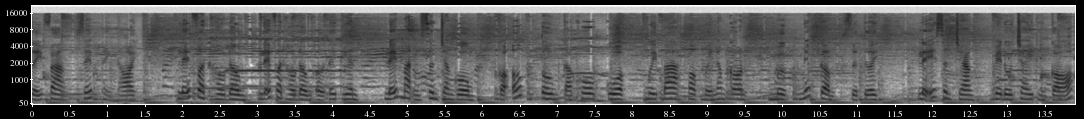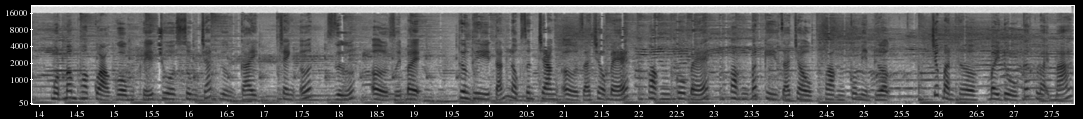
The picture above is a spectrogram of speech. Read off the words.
giấy vàng xếp thành thoi. Lễ Phật Hầu Đồng, lễ Phật Hầu Đồng ở Tây Thiên, lễ mặn sơn trang gồm có ốc, tôm, cá khô, cua, 13 hoặc 15 con, mực, nếp cẩm, sữa tươi lễ dân trang về đồ chay thường có một mâm hoa quả gồm khế chua sung chát gừng cay, chanh ớt, dứa ở dưới bệ. Thường thì tán lộc dân trang ở giá trầu bé hoặc cô bé hoặc bất kỳ giá trầu hoặc cô miền thượng. Trước bàn thờ bày đủ các loại mã,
